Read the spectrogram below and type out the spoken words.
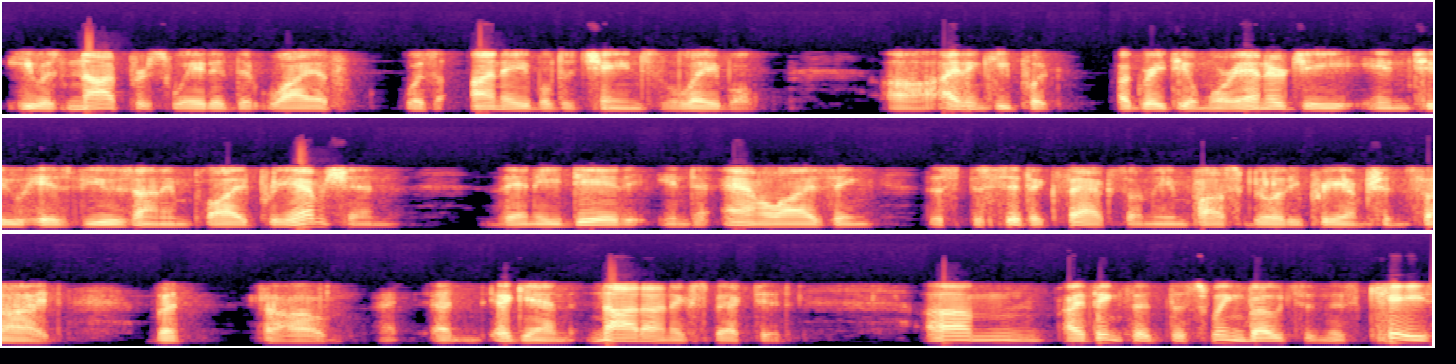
he was not persuaded that Wyeth was unable to change the label. Uh, I think he put a great deal more energy into his views on implied preemption than he did into analyzing the specific facts on the impossibility preemption side. But uh, again, not unexpected. Um, I think that the swing votes in this case,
